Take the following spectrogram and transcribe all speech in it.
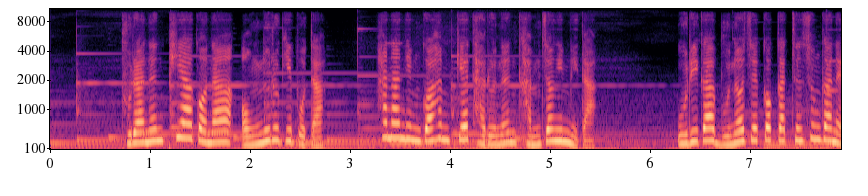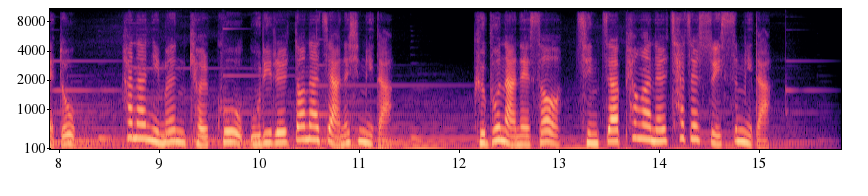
불안은 피하거나 억누르기보다 하나님과 함께 다루는 감정입니다. 우리가 무너질 것 같은 순간에도 하나님은 결코 우리를 떠나지 않으십니다. 그분 안에서 진짜 평안을 찾을 수 있습니다.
